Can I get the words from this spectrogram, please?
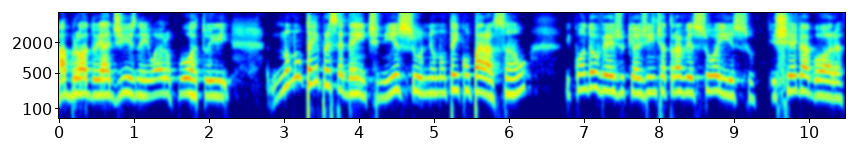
a Broadway, a Disney, o aeroporto. e Não, não tem precedente nisso, não, não tem comparação. E quando eu vejo que a gente atravessou isso e chega agora,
